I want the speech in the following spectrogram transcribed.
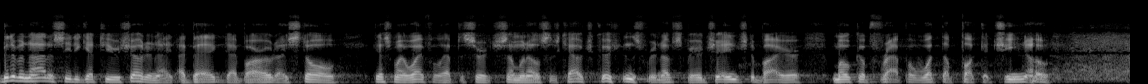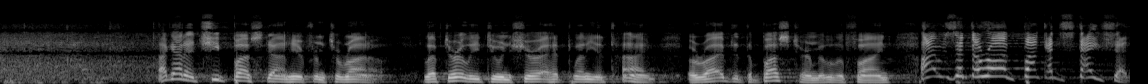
bit of an odyssey to get to your show tonight. I begged, I borrowed, I stole Guess my wife will have to search someone else's couch cushions for enough spare change to buy her mocha frappa what the fuckachino. I got a cheap bus down here from Toronto. Left early to ensure I had plenty of time. Arrived at the bus terminal to find I was at the wrong fucking station.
